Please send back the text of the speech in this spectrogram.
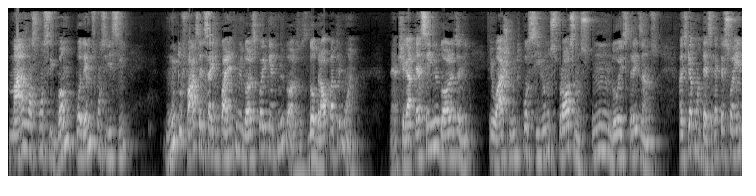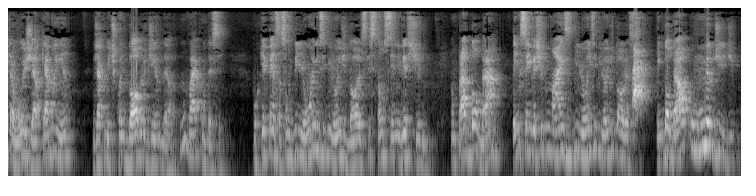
mas nós vamos, podemos conseguir sim, muito fácil ele sair de 40 mil dólares para 80 mil dólares, dobrar o patrimônio. né? chegar até 100 mil dólares ali, eu acho muito possível nos próximos 1, 2, 3 anos. Mas o que acontece é que a pessoa entra hoje, ela quer amanhã, já que o Bitcoin dobra o dinheiro dela. Não vai acontecer. Porque pensa, são bilhões e bilhões de dólares que estão sendo investidos. Então, para dobrar, tem que ser investido mais bilhões e bilhões de dólares. Tem que dobrar o número de, de,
